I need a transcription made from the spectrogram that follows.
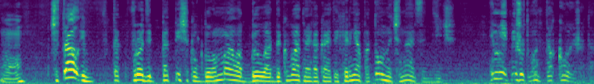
Ну, Читал, и так вроде подписчиков было мало, была адекватная какая-то херня, потом начинается дичь. И мне пишут вот такой же там.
